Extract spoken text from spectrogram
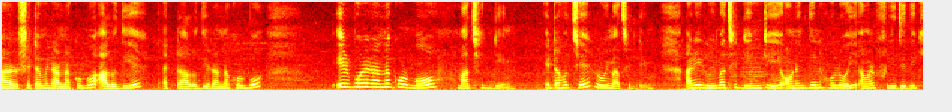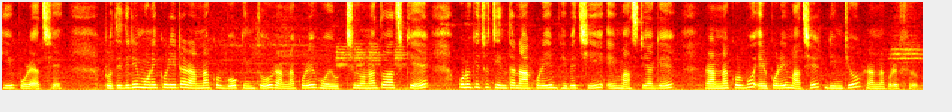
আর সেটা আমি রান্না করব আলু দিয়ে, একটা আলু দিয়ে রান্না করব। এরপরে রান্না করব মাছের ডিম, এটা হচ্ছে রুই মাছের ডিম। আর এই রুই মাছের ডিমটি অনেক দিন হলোই আমার ফ্রিজে দেখিয়ে পড়ে আছে। প্রতিদিনই মনে করি এটা রান্না করব, কিন্তু রান্না করে হয়ে উঠছিল না। তো আজকে কোনো কিছু চিন্তা না করে ভেবেছি এই মাছটি আগে রান্না করব, এরপরে মাছের ডিমটিও রান্না করে ফেলব।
